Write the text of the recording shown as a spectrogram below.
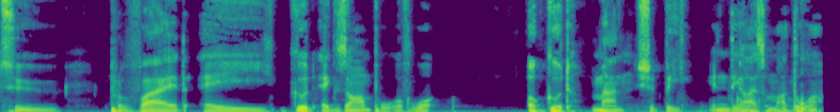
to provide a good example of what a good man should be in the eyes of my daughter.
